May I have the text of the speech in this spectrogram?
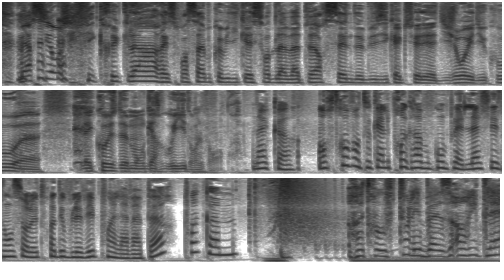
Merci Angélique Ruclin, responsable communication de la vapeur, scène de musique actuelle à Dijon et du coup euh, les causes de mon gargouillis dans le ventre. D'accord. On retrouve en tout cas le programme complet de la saison sur le www.lavapeur.com. Retrouve tous les buzz en replay.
